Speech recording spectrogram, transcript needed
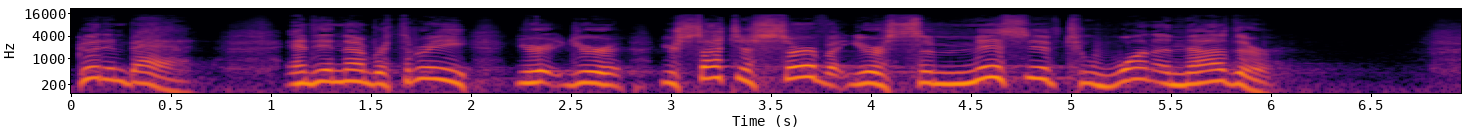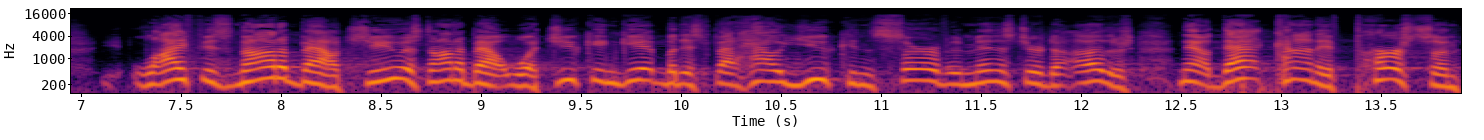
good and bad. And then number three, you're, you're, you're such a servant. You're submissive to one another. Life is not about you. It's not about what you can get, but it's about how you can serve and minister to others. Now, that kind of person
